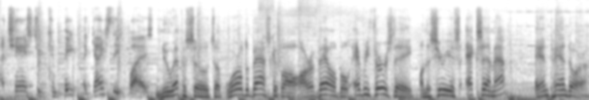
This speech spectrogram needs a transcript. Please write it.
a chance to compete against these players. New episodes of World of Basketball are available every Thursday on the Sirius XM app and Pandora.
